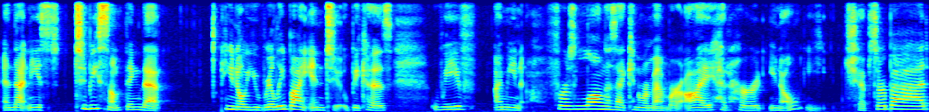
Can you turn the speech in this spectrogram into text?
and that needs to be something that, you know, you really buy into because we've, I mean, for as long as I can remember, I had heard, you know, chips are bad,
